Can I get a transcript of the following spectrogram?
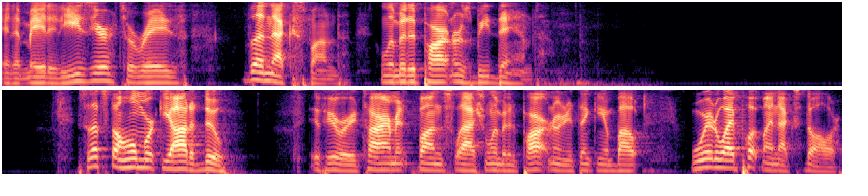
and it made it easier to raise the next fund. Limited partners be damned. So that's the homework you ought to do. If you're a retirement fund slash limited partner and you're thinking about where do I put my next dollar,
